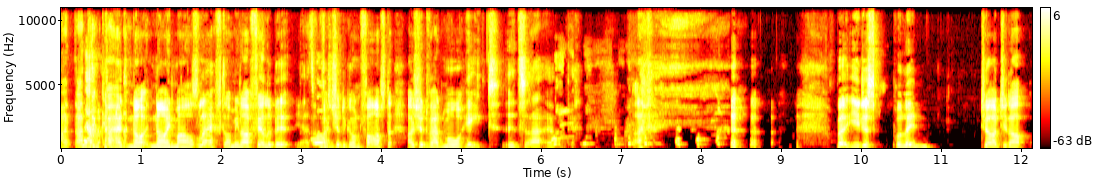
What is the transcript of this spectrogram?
I, I think I had nine, nine, miles left. I mean, I feel a bit. Yeah, I should have gone faster. I should have had more heat. It's. Uh, but you just pull in, charge it up.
